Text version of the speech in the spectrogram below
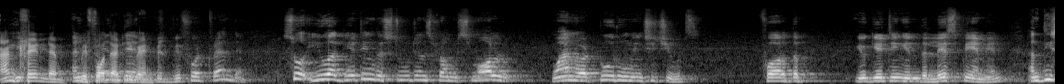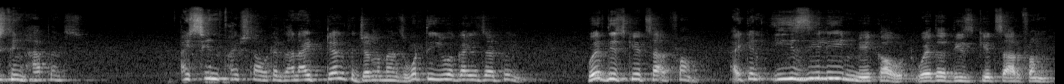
And You- train them and before train that them, event. before train them. So you are getting the students from small one or two room institutes for the you're getting in the less payment and this thing happens. I see in five star hotels and i tell the general manager what the you guys are doing? Where these kids are from i can easily make out whether these kids are from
